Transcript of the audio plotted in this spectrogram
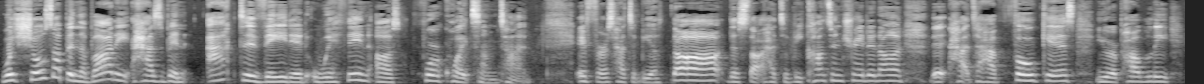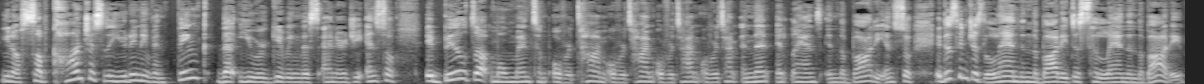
What shows up in the body has been activated within us for quite some time. It first had to be a thought. This thought had to be concentrated on. It had to have focus. You were probably, you know, subconsciously, you didn't even think that you were giving this energy. And so it builds up momentum over time, over time, over time, over time. And then it lands in the body. And so it doesn't just land in the body just to land in the body.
